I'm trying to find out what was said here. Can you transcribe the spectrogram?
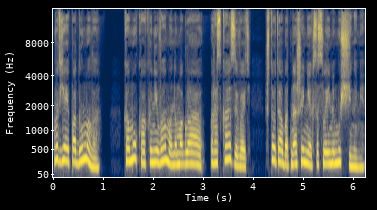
Вот я и подумала, Кому, как не вам, она могла рассказывать что-то об отношениях со своими мужчинами.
